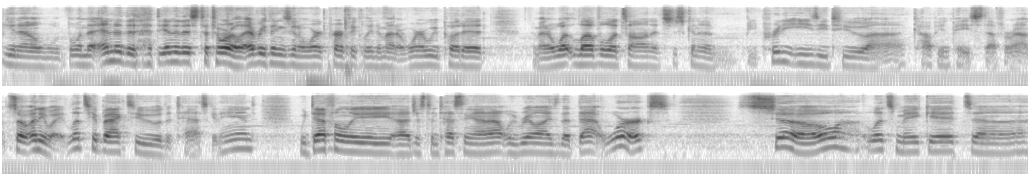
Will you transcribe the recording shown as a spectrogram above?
you know when the end of the at the end of this tutorial everything's going to work perfectly no matter where we put it no matter what level it's on. It's just going to be pretty easy to uh, copy and paste stuff around. So anyway let's get back to the task at hand. We definitely uh, just in testing that out we realized that that works. So let's make it uh,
